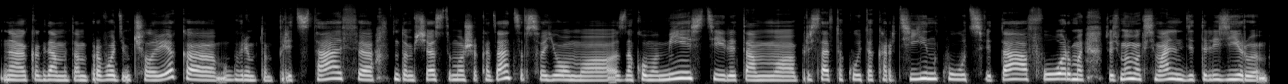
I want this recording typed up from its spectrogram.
когда мы там проводим человека, мы говорим там, представь, ну, там сейчас ты можешь оказаться в своем знакомом месте или там представь такую-то картину, картинку, цвета, формы. То есть мы максимально детализируем.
